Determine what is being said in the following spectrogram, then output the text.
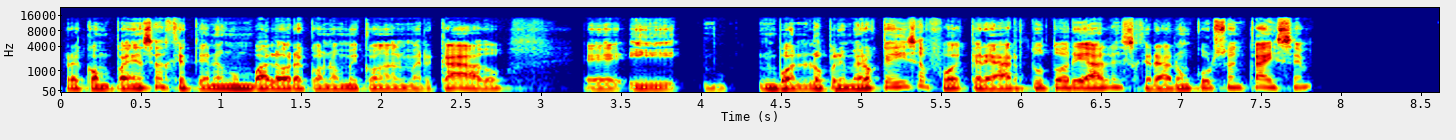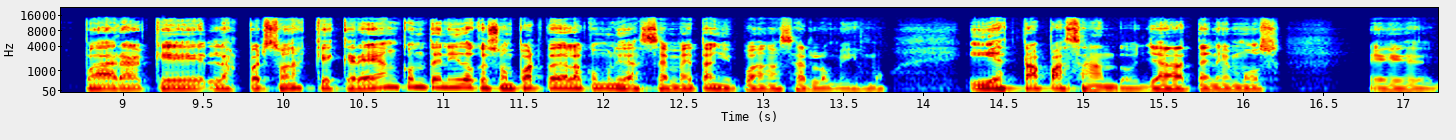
recompensas que tienen un valor económico en el mercado. Eh, y bueno, lo primero que hice fue crear tutoriales, crear un curso en Kaizen para que las personas que crean contenido, que son parte de la comunidad, se metan y puedan hacer lo mismo. Y está pasando. Ya tenemos, eh,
